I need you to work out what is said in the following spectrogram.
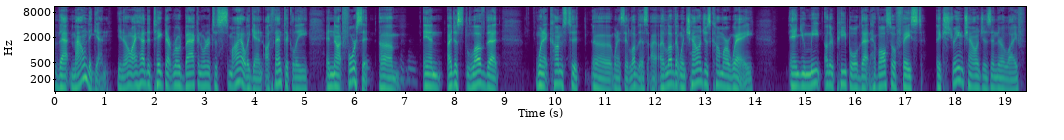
that mound again. You know, I had to take that road back in order to smile again authentically and not force it. Um, mm-hmm. And I just love that when it comes to, uh, when I say love this, I, I love that when challenges come our way and you meet other people that have also faced extreme challenges in their life,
